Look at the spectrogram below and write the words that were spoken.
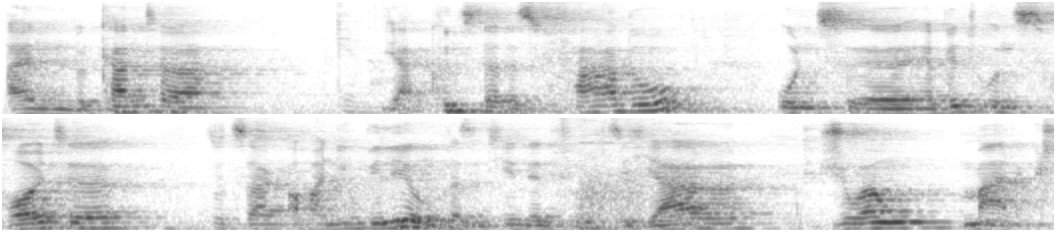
ein bekannter ja, Künstler des Fado und äh, er wird uns heute sozusagen auch ein Jubiläum präsentieren, denn 50 Jahre. João Marques,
